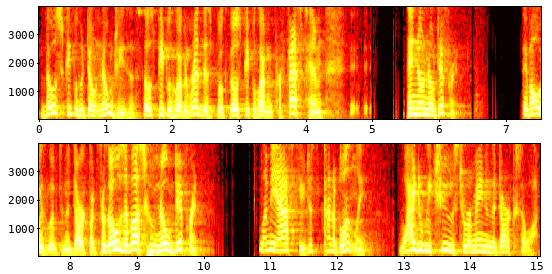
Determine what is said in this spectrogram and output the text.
those people who don't know Jesus, those people who haven't read this book, those people who haven't professed him, they know no different. They've always lived in the dark. But for those of us who know different, let me ask you, just kind of bluntly, why do we choose to remain in the dark so often?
